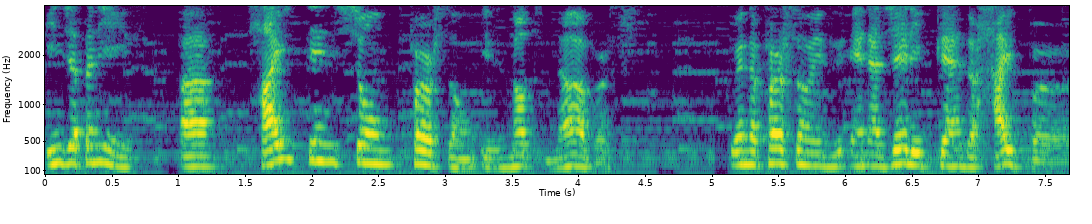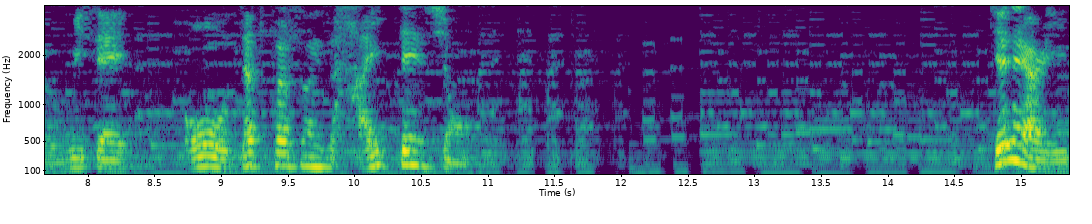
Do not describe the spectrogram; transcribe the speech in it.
In Japanese, a high tension person is not nervous. When a person is energetic and hyper, we say, oh, that person is high tension. Generally,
